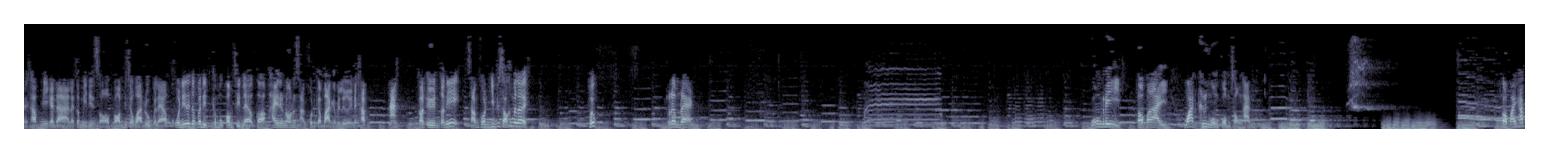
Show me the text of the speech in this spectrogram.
นะครับมีกระดาษแล้วก็มีดินสอพร้อมที่จะวาดรูปไปแล้ว วันนี้เราจะประดิษฐ์กระปุกออมสินแล้วก็ให้น้องๆทั้งสามคนกลับบ้านกันไปเลยนะครับอะก่อนอื่นตอนนี้สามคนหยิบดินสอขึ้นมาเลยปุ๊บเริ่มแรกวงรี ต่อไปวาดครึ่งวงกลมสองอัน ต่อไปครับ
